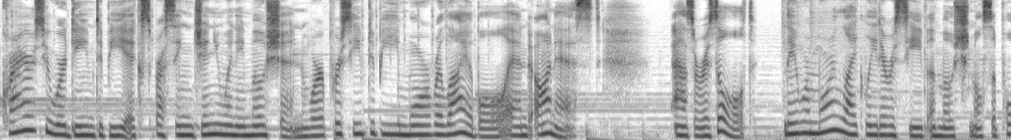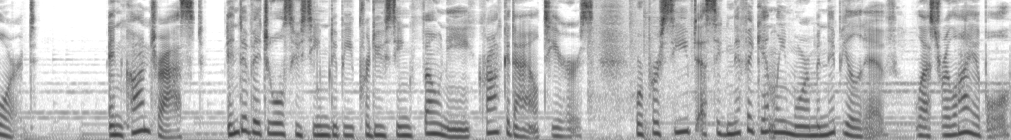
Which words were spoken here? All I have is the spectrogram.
Criers who were deemed to be expressing genuine emotion were perceived to be more reliable and honest. As a result, they were more likely to receive emotional support. In contrast, individuals who seemed to be producing phony, crocodile tears were perceived as significantly more manipulative, less reliable,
